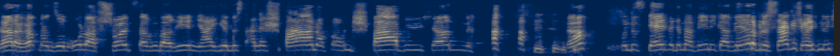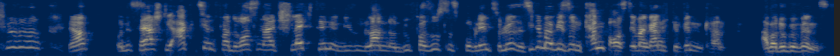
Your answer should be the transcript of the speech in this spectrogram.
Ja, da hört man so einen Olaf Scholz darüber reden. Ja, hier müsst alle sparen auf euren Sparbüchern. ja, und das Geld wird immer weniger wert, aber das sage ich euch nicht. ja, und es herrscht die Aktienverdrossenheit schlechthin in diesem Land und du versuchst das Problem zu lösen. Es sieht immer wie so ein Kampf aus, den man gar nicht gewinnen kann. Aber du gewinnst.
